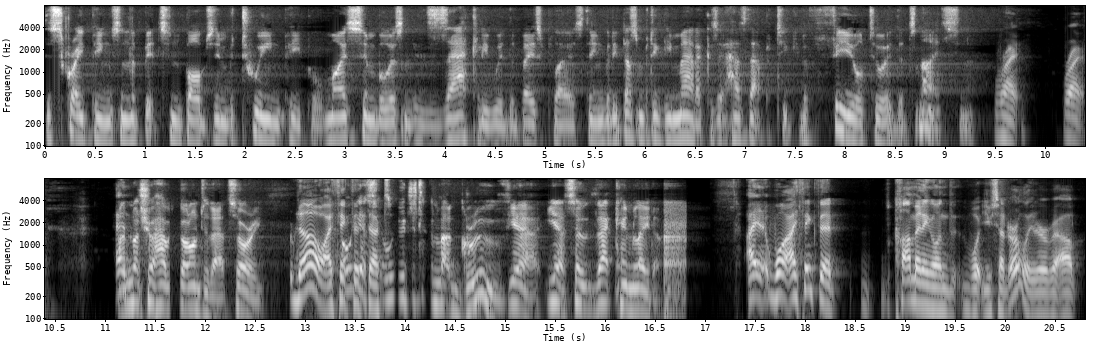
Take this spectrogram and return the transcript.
the scrapings and the bits and bobs in between people. My cymbal isn't exactly with the bass player's thing, but it doesn't particularly matter because it has that particular feel to it that's nice. You know? Right, right. I'm not sure how we got onto that. Sorry. No, I think Oh, that yes, that's we were just talking about groove. Yeah, yeah. So that came later. I well, I think that commenting on what you said earlier about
